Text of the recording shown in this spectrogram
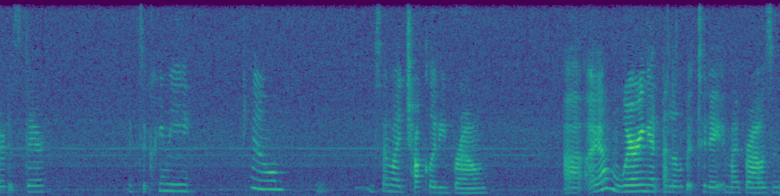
There it is there. It's a creamy, you know, semi-chocolatey brown. Uh, I am wearing it a little bit today in my brows and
